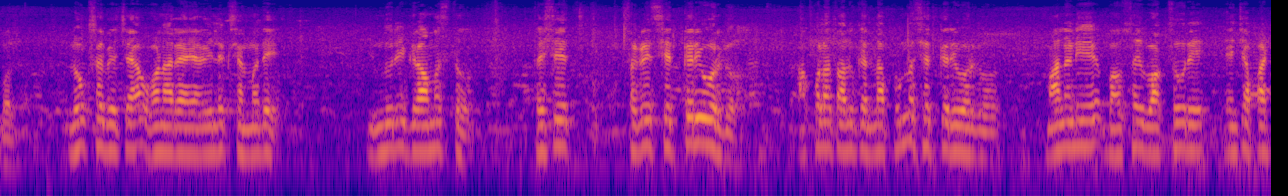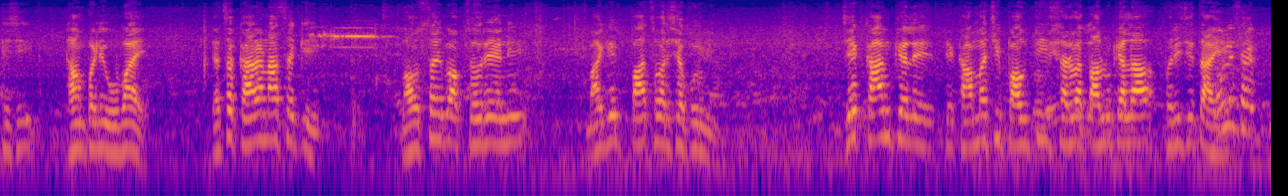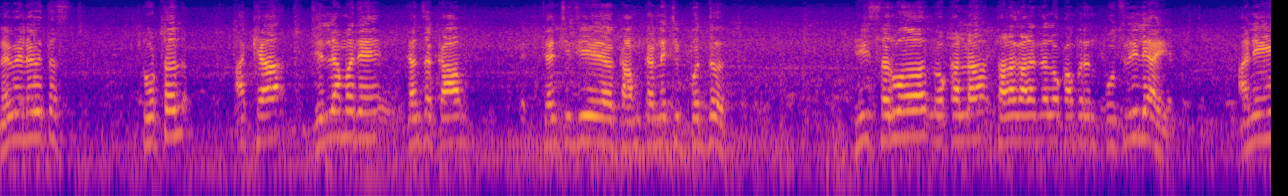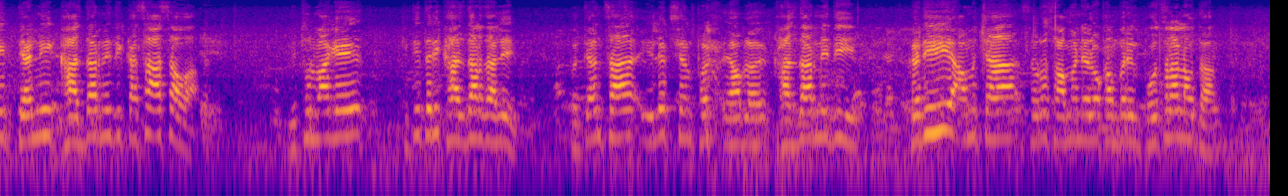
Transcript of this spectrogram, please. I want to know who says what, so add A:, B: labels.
A: बोल.
B: लोकसभेच्या होणाऱ्या या इलेक्शनमध्ये इंदुरी ग्रामस्थ तसेच सगळे शेतकरी वर्ग अकोला तालुक्यातला पूर्ण शेतकरी वर्ग माननीय भाऊसाहेब वागचौरे यांच्या पाठीशी ठामपणे उभा आहे. याचं कारण असं की भाऊसाहेब वागचौरे यांनी मागील पाच वर्षापूर्वी जे काम केले ते कामाची पावती सर्व तालुक्याला परिचित आहे. नवे नवे तर टोटल अख्ख्या जिल्ह्यामध्ये त्यांचं काम त्यांची जी काम करण्याची पद्धत ही सर्व लोकांना तळागाळातल्या लोकांपर्यंत पोचलेली आहे. आणि त्यांनी खासदार निधी कसा असावा इथून मागे कितीतरी खासदार झाले पण त्यांचा इलेक्शन फंड आपला खासदार निधी कधीही आमच्या सर्वसामान्य लोकांपर्यंत पोचला नव्हता.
